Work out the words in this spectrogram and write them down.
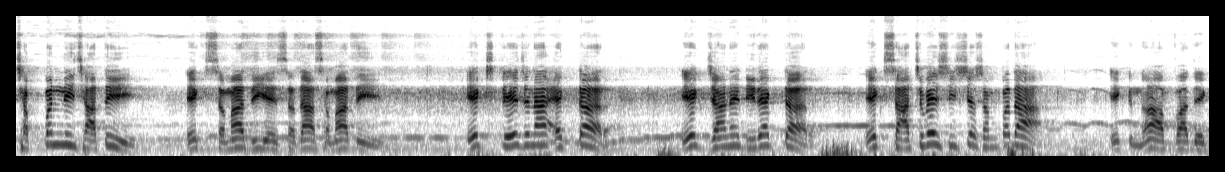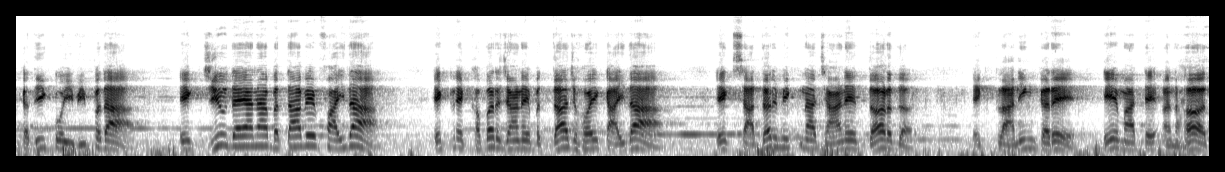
છપ્પનની છાતી, એક સમાધિએ સદા સમાધિ. એક સ્ટેજના એક્ટર, એક જાણે ડિરેક્ટર, એક સાચવે શિષ્ય સંપદા, એક ન આપવા દે કદી કોઈ વિપદા. એક જીવ દયાના બતાવે ફાયદા, એકને ખબર જાણે બધા જ હોય કાયદા, એક સાધર્મિકના જાણે દર્દ, એક પ્લાનિંગ કરે એ માટે અનહદ.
